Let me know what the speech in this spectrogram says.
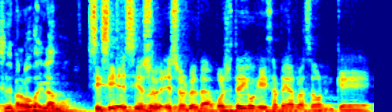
Sin embargo, bailamos. Sí, sí, sí eso, eso es verdad. Por eso te digo que quizá tengas razón que,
